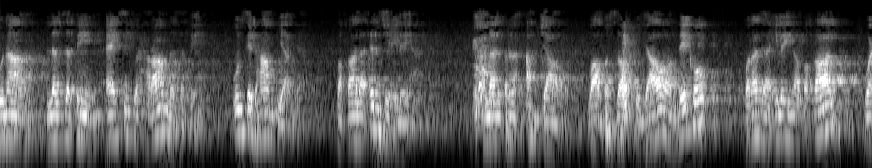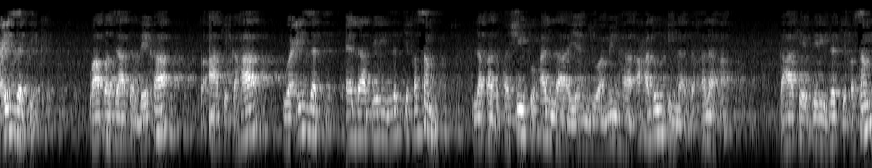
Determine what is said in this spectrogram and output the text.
گناہ، لذتیں، ایسی جو حرام لذتیں ہیں، ان سے ڈھانپ دیا گیا۔ وقال ارج الیہا۔ اللہ نے فرمایا، اب جاؤ، واپس لوٹ کے جاؤ اور دیکھو۔ فرجا الیہا وقال وعزتک۔ واپس جا کر دیکھا تو آ کے کہا وعزت اللہ تیری عزت کی قسم۔ لقد خشیت اللہ ينجو منها احد الا دخلها۔ کہا کہ تیری عزت کی قسم،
